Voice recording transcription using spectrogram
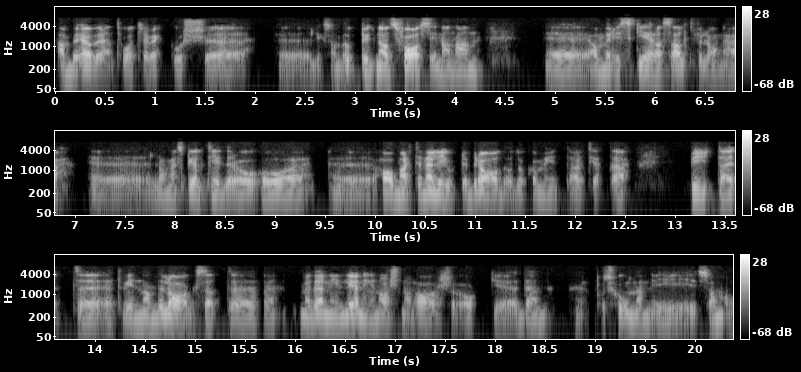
han behöver en två, tre veckors eh, liksom uppbyggnadsfas innan han ja, men riskeras allt för långa, långa speltider och, och har Martinelli gjort det bra då, då kommer inte Arteta byta ett, eh, ett vinnande lag. Så att eh, med den inledningen Arsenal har och eh, den positionen i, som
